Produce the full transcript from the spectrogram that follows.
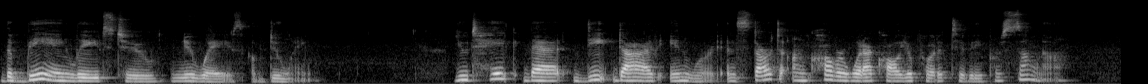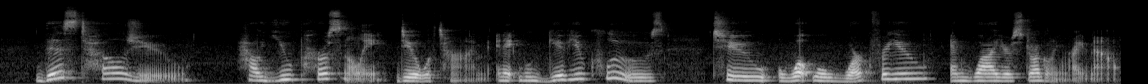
the being leads to new ways of doing. You take that deep dive inward and start to uncover what I call your productivity persona. This tells you how you personally deal with time, and it will give you clues to what will work for you and why you're struggling right now.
